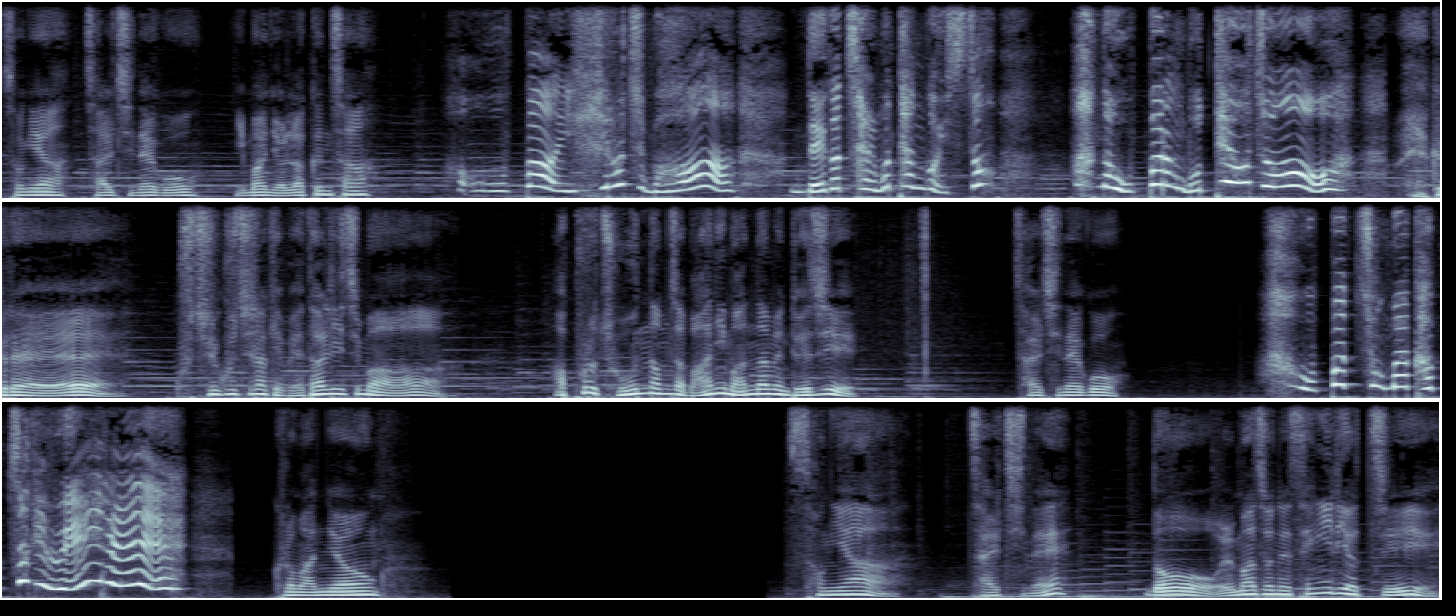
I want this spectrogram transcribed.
성희야, 잘 지내고 이만 연락 끊자. 아, 오빠 이러지 마. 내가 잘못한 거 있어? 아, 나 오빠랑 못 헤어져. 왜 그래? 구질구질하게 매달리지 마. 앞으로 좋은 남자 많이 만나면 되지. 잘 지내고. 아, 오빠 정말 갑자기 왜 이래? 그럼 안녕. 성희야, 잘 지내? 너 얼마 전에 생일이었지?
